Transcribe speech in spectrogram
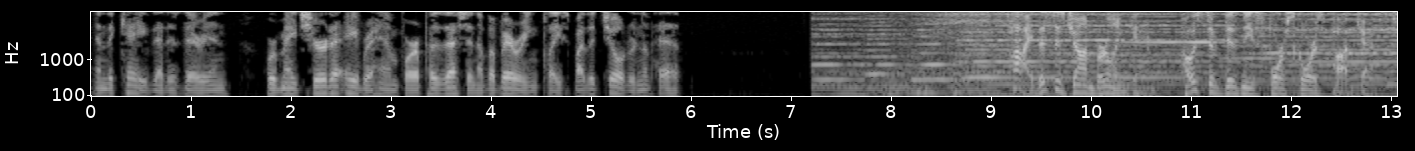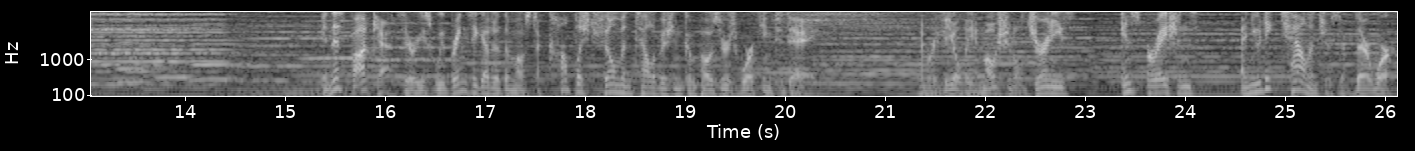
and the cave that is therein were made sure to Abraham for a possession of a burying place by the children of Heth. Hi, this is Jon Burlingame, host of Disney's For Scores podcast. In this podcast series, we bring together the most accomplished film and television composers working today and reveal the emotional journeys, inspirations, and unique challenges of their work.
